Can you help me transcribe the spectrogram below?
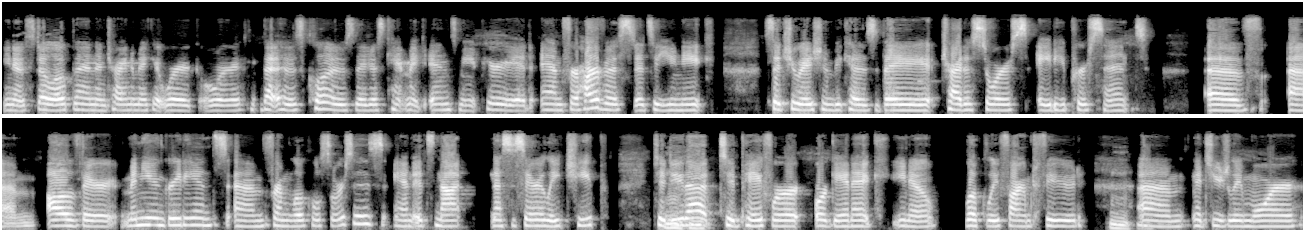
you know, still open and trying to make it work, or that has closed. They just can't make ends meet. Period. And for Harvest, it's a unique situation because they try to source eighty percent of um, all of their menu ingredients um, from local sources, and it's not necessarily cheap to do Mhm. that to pay for organic you know locally farmed food Mhm. um, it's usually more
